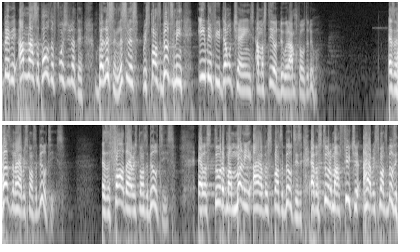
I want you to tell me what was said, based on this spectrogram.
Baby, I'm not supposed to force you to do nothing. But listen, listen this. Responsibility means even if you don't change, I'm going to still do what I'm supposed to do. As a husband, I have responsibilities. As a father, I have responsibilities. As a steward of my money, I have responsibilities. As a steward of my future, I have responsibilities.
